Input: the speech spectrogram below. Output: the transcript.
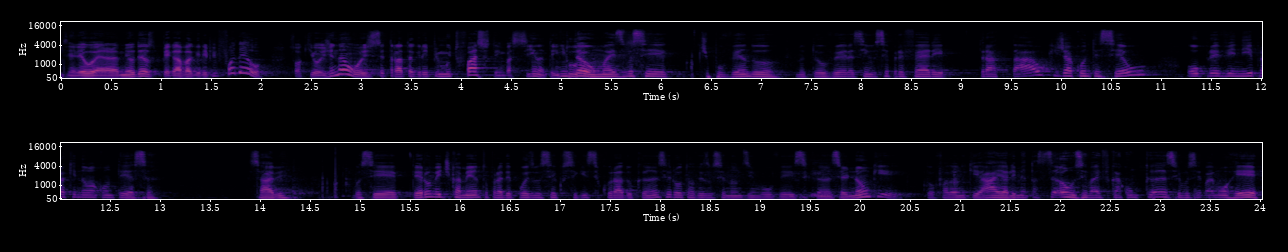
Entendeu? Era, meu Deus, pegava a gripe e fodeu. Só que hoje não, hoje você trata a gripe muito fácil, tem vacina, tem tudo. Então, mas você, tipo, vendo no teu ver, assim, você prefere tratar o que já aconteceu ou prevenir para que não aconteça? Sabe? Você ter um medicamento para depois você conseguir se curar do câncer ou talvez você não desenvolver esse câncer. Não que estou falando que, ah, alimentação, você vai ficar com câncer, você vai morrer.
